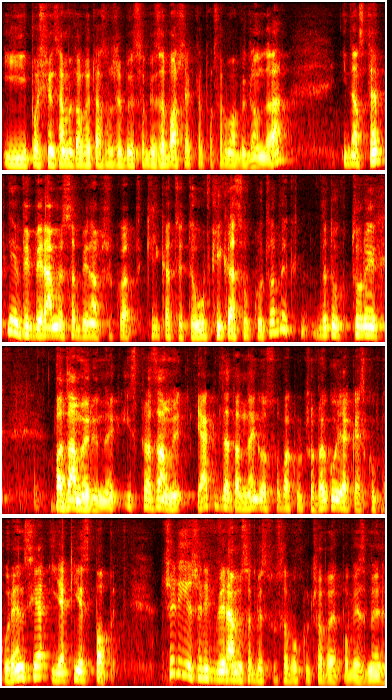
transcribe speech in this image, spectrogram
i poświęcamy trochę czasu, żeby sobie zobaczyć, jak ta platforma wygląda i następnie wybieramy sobie na przykład kilka tytułów, kilka słów kluczowych, według których badamy rynek i sprawdzamy, jak dla danego słowa kluczowego, jaka jest konkurencja i jaki jest popyt. Czyli jeżeli wybieramy sobie słowo kluczowe, powiedzmy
